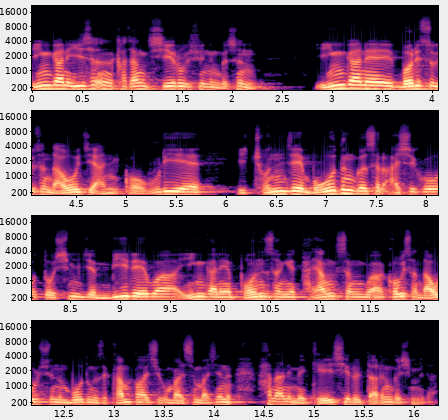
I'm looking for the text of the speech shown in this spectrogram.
인간이 이 세상에서 가장 지혜로울 수 있는 것은 인간의 머릿속에서 나오지 않고 우리의 이 존재 모든 것을 아시고 또 심지어 미래와 인간의 본성의 다양성과 거기서 나올 수 있는 모든 것을 간파하시고 말씀하시는 하나님의 계시를 따르는 것입니다.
